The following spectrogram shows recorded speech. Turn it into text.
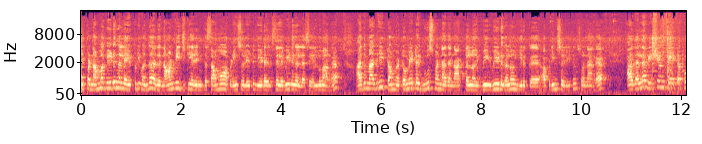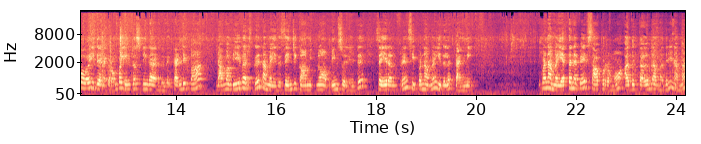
இப்போ நம்ம வீடுங்களில் எப்படி வந்து அது நான் வெஜிடேரியனுக்கு சமம் அப்படின்னு சொல்லிட்டு வீடு சில வீடுகளில் சொல்லுவாங்க. அது மாதிரி டொம டொமேட்டோ யூஸ் பண்ணாத நாட்களும் வீ- வீடுகளும் இருக்குது அப்படின்னு சொல்லிட்டு சொன்னாங்க. அதெல்லாம் விஷயம் கேட்டப்போ இது எனக்கு ரொம்ப இன்ட்ரெஸ்டிங்காக இருந்தது. கண்டிப்பாக நம்ம வீவர்ஸ்க்கு நம்ம இது செஞ்சு காமிக்கணும் அப்படின்னு சொல்லிட்டு செய்கிறாங்க ஃப்ரெண்ட்ஸ் இப்போ நம்ம இதில் தண்ணி. இப்போ நம்ம எத்தனை பேர் சாப்பிட்றோமோ அதுக்கு தகுந்த மாதிரி நம்ம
